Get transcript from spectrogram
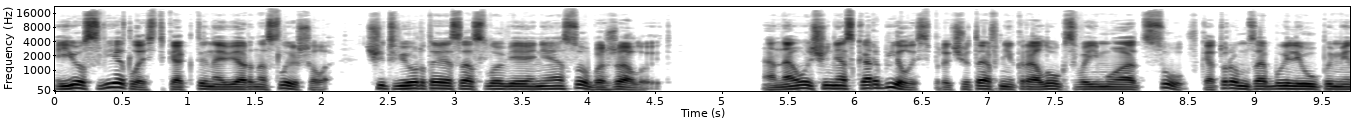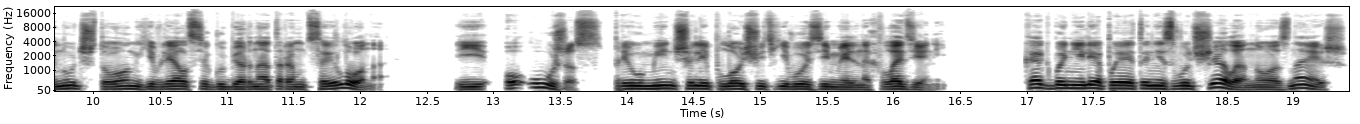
Ее светлость, как ты, наверное, слышала, четвертое сословие не особо жалует. Она очень оскорбилась, прочитав некролог своему отцу, в котором забыли упомянуть, что он являлся губернатором Цейлона, и, о ужас, преуменьшили площадь его земельных владений. Как бы нелепо это ни звучало, но, знаешь,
